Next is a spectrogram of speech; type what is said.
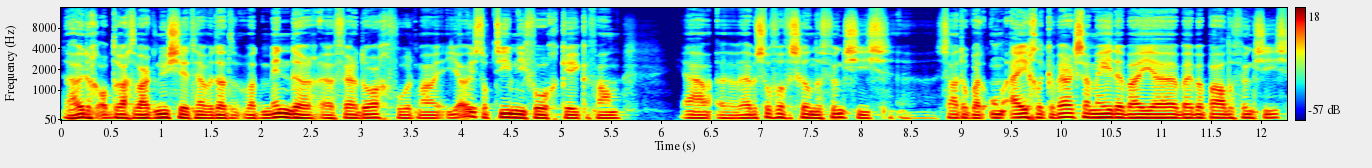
de huidige opdracht waar ik nu zit, hebben we dat wat minder ver doorgevoerd. Maar juist op teamniveau gekeken van, ja, we hebben zoveel verschillende functies. Zaten ook wat oneigenlijke werkzaamheden bij, bij bepaalde functies.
